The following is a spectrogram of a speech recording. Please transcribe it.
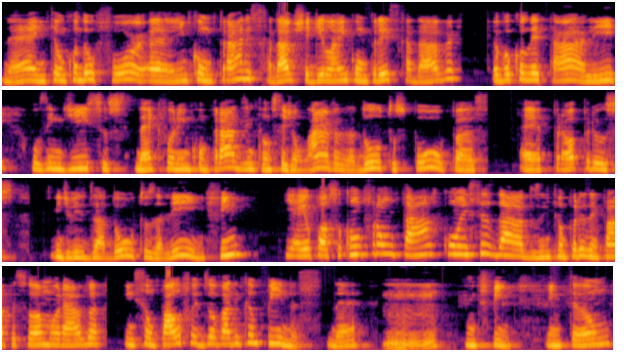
Né? Então, quando eu for é, encontrar esse cadáver, cheguei lá, encontrei esse cadáver, eu vou coletar ali os indícios né, que foram encontrados, então sejam larvas, adultos, pulpas, é, próprios indivíduos adultos ali, enfim. E aí eu posso confrontar com esses dados. Então, por exemplo, ah, a pessoa morava em São Paulo, foi desovada em Campinas, né? Uhum. Enfim, então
